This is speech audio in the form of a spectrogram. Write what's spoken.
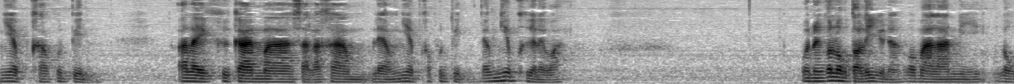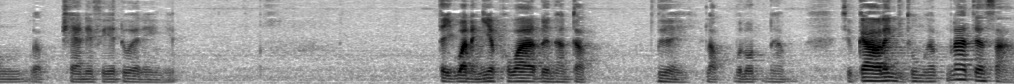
เงียบครับคุณปิ่น อะไรคือการมาสารคามแล้วเงียบครับคุณปิ่น แล้วเงียบคืออะไรวะ วันนั้นก็ลงตอรี่อยู่นะ ว่ามาร้านนี้ลงแบบแชร์ในเฟซด้วยอะไรอย่างเงี้ย แต่อีกวันอะเงียบเพราะว่าเดินทางกลับเหนื่อยหลับบนรถนะครับสิบเก้าเล่นกี่ทุ่มครับ น่าจะสาม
